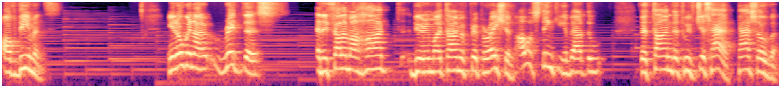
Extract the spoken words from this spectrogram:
of demons. You know, when I read this and it fell in my heart during my time of preparation, I was thinking about the, the time that we've just had, Passover,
